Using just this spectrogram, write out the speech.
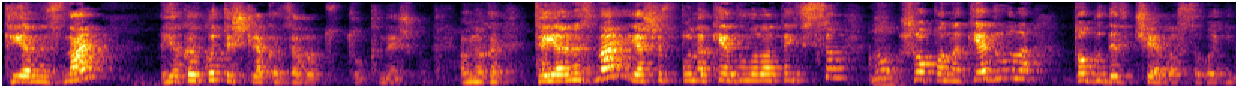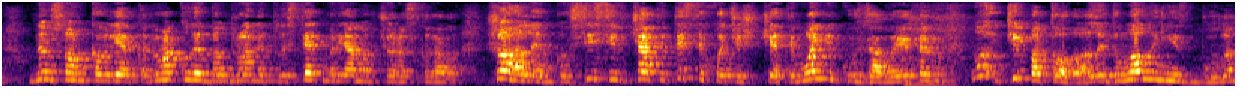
ти я не знаю. А я кажу, ти шляка взяла ту, книжку? А вона каже, та я не знаю, я щось понакидувала та й все. Ну, що понакидувала, то буде вчила сьогодні. Одним словом, кавалерка, нема коли бандрони плести, як Мар'яна вчора сказала. Що, Галинко, всі сі вчати, ти си хочеш вчити, Моніку взяла. Я кажу, ну, типа того, але домовленість була,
